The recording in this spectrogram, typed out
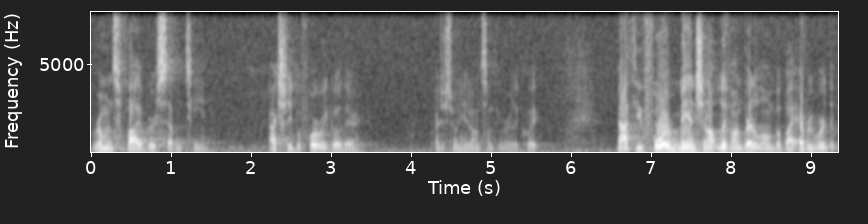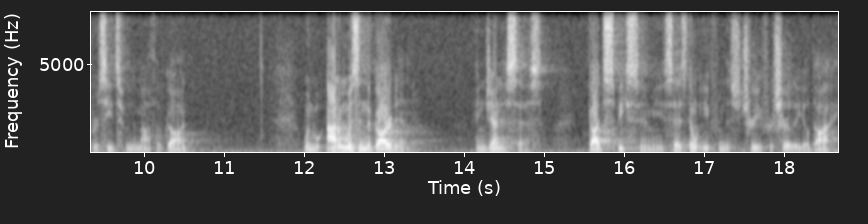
Romans 5, verse 17. Actually, before we go there, I just want to hit on something really quick. Matthew 4 Man shall not live on bread alone, but by every word that proceeds from the mouth of God. When Adam was in the garden in Genesis, God speaks to him. He says, Don't eat from this tree, for surely you'll die.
